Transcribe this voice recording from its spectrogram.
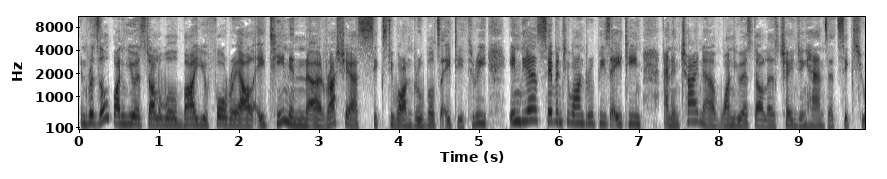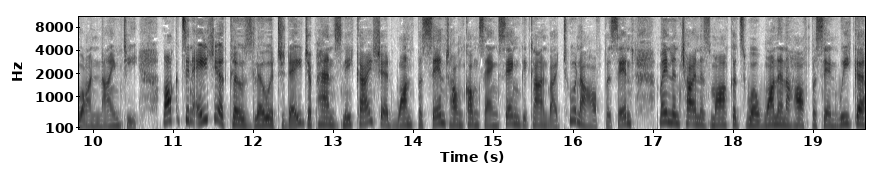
In Brazil, 1 US dollar will buy you 4 real 18 in uh, Russia 61 rubles 83, India 71 rupees 18 and in China 1 US dollar is changing hands at 6 yuan 90. Markets in Asia closed lower today. Japan's Nikkei shed 1%, Hong Kong's Hang Seng declined by 2.5%. Mainland China's markets were 1.5 1.5% weaker,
